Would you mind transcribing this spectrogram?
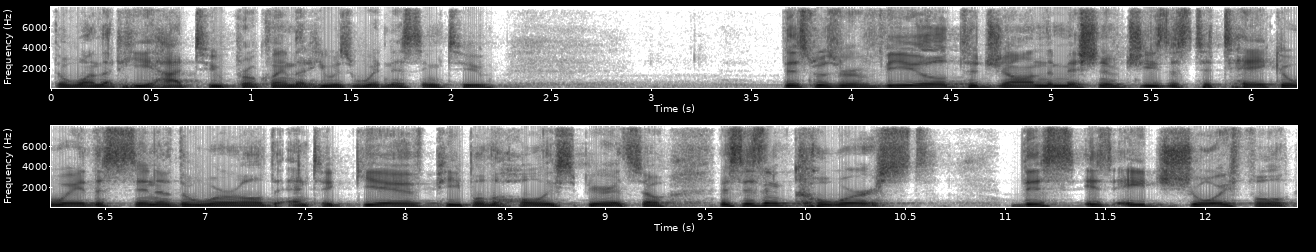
the one that he had to proclaim, that he was witnessing to. This was revealed to John, the mission of Jesus to take away the sin of the world and to give people the Holy Spirit. So this isn't coerced. This is a joyful,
